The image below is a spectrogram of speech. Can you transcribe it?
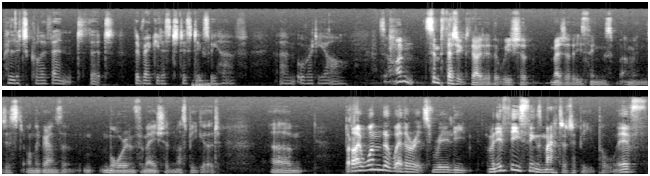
political event that the regular statistics we have um, already are. So I'm sympathetic to the idea that we should measure these things. I mean, just on the grounds that more information must be good. Um, but I wonder whether it's really. I mean, if these things matter to people, if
